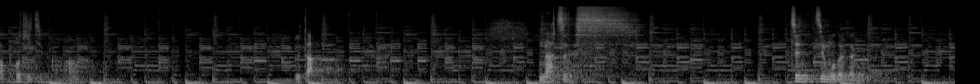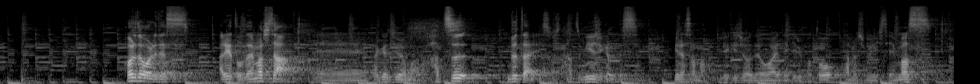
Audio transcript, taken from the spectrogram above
あポジティブかな。歌夏です。全然戻りたくない。これで終わりです。ありがとうございました、えー、竹内龍馬初舞台そして初ミュージカルです。皆様劇場でお会いできることを楽しみにしています。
